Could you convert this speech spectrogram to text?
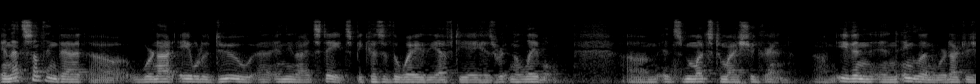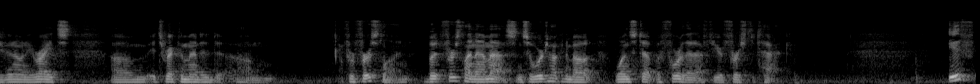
And that's something that uh, we're not able to do uh, in the United States because of the way the FDA has written the label. Um, it's much to my chagrin. Um, even in England, where Dr. Giovannoni writes, um, it's recommended um, for first line, but first line MS. And so we're talking about one step before that after your first attack. If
